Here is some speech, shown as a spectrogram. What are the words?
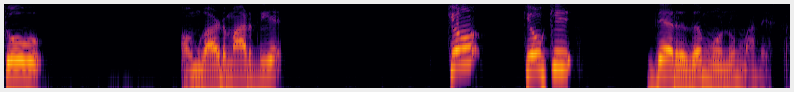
तो होमगार्ड मार दिए। क्यों? क्योंकि there is a Monu Manesar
